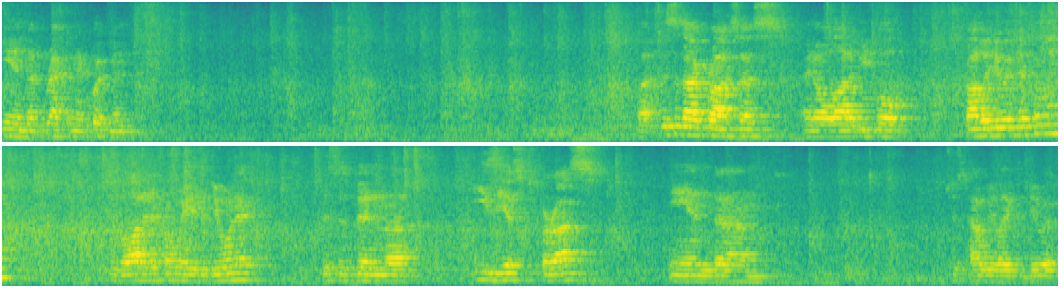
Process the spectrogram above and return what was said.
you end up wrecking equipment. But this is our process. I know a lot of people probably do it differently. There's a lot of different ways of doing it. This has been the easiest for us and um, just how we like to do it.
